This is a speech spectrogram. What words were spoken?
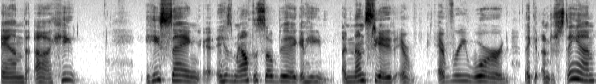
and uh, he he sang. His mouth is so big, and he enunciated every, every word they could understand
